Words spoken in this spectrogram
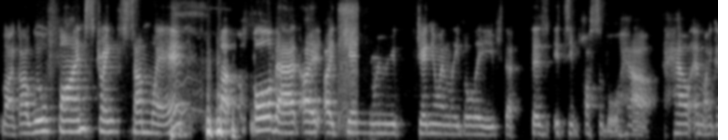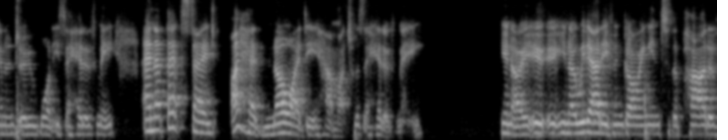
Like I will find strength somewhere. but before that, I, I genuinely genuinely believed that there's it's impossible. How how am I going to do what is ahead of me? And at that stage, I had no idea how much was ahead of me you know, it, you know, without even going into the part of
